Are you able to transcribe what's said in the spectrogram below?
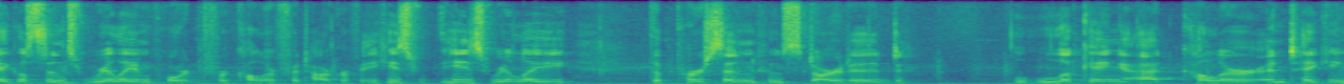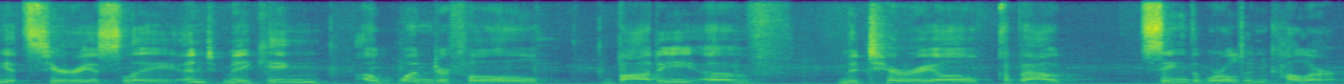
Eggleston's really important for color photography. He's, he's really the person who started looking at color and taking it seriously and making a wonderful body of material about seeing the world in color.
